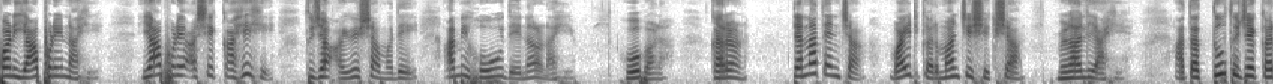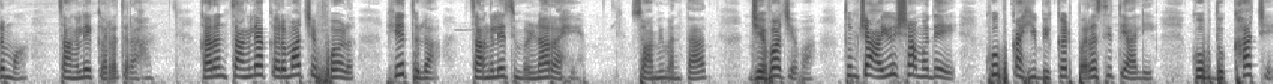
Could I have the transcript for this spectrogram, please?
पण यापुढे नाही. यापुढे असे काहीही तुझ्या आयुष्यामध्ये आम्ही होऊ देणार नाही. हो बाळा कारण त्यांना त्यांच्या वाईट कर्मांची शिक्षा मिळाली आहे. आता तू तुझे कर्म चांगले करत राहा. कारण चांगल्या कर्माचे फळ हे तुला चांगलेच मिळणार आहे. स्वामी म्हणतात जेव्हा जेव्हा तुमच्या आयुष्यामध्ये खूप काही बिकट परिस्थिती आली खूप दुःखाचे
